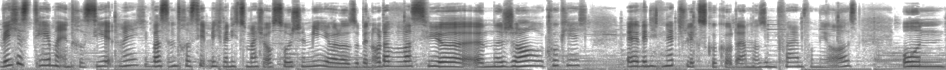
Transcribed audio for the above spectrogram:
welches Thema interessiert mich? Was interessiert mich, wenn ich zum Beispiel auf Social Media oder so bin? Oder was für äh, eine Genre gucke ich, äh, wenn ich Netflix gucke oder Amazon Prime von mir aus? Und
